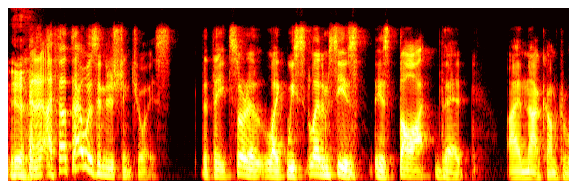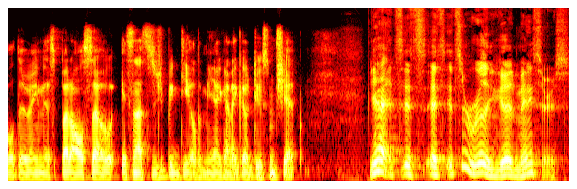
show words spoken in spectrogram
Yeah. And I thought that was an interesting choice. That they sort of like we let him see his his thought that I'm not comfortable doing this, but also it's not such a big deal to me. I got to go do some shit. Yeah, it's, it's it's it's a really good miniseries.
